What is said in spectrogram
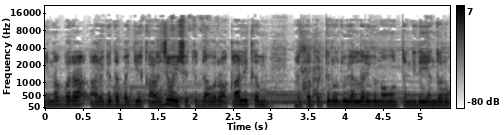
ಇನ್ನೊಬ್ಬರ ಆರೋಗ್ಯದ ಬಗ್ಗೆ ಕಾಳಜಿ ವಹಿಸುತ್ತಿದ್ದ ಅವರು ಅಕಾಲಿಕ ಮೃತಪಟ್ಟಿರುವುದು ಎಲ್ಲರಿಗೂ ನೋವು ತಂದಿದೆ ಎಂದರು.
